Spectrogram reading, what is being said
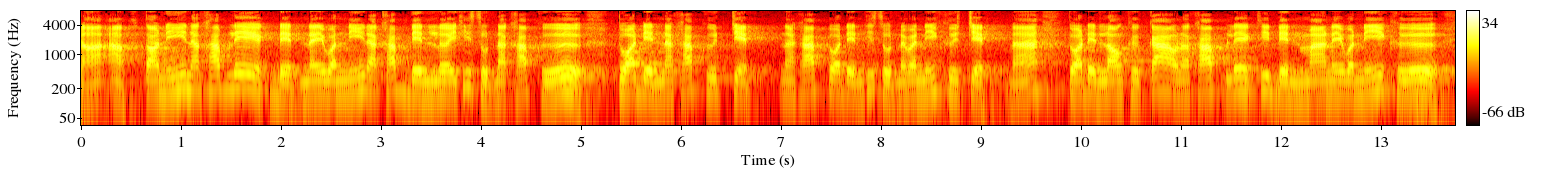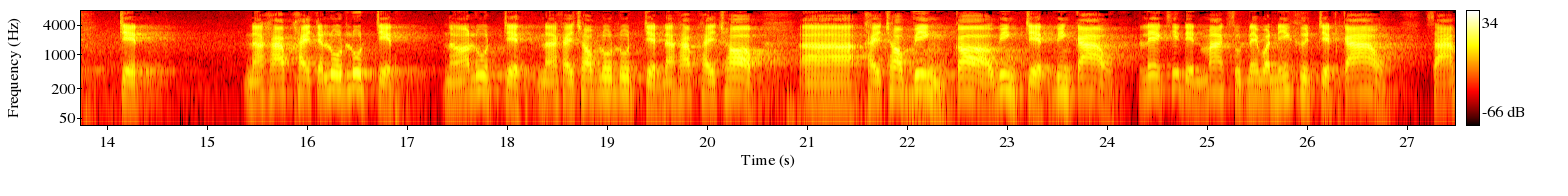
นะอ้าวตอนนี้นะครับเลขเด็ดในวันนี้นะครับ เด่นเลยที่สุดนะครับคือตัวเด่นนะครับคือ 7นะครับตัวเด่นที่สุดในวันนี้คือ 7 นะ ตัวเด่นรองคือ 9 นะครับ เลขที่เด่นมาในวันนี้คือ 7 นะครับ ใครจะรูดรูด 7 เนาะรูดเจ็ดนะใครชอบรูดรูดเจ็ดนะครับ ใครชอบอใครชอบวิ่งก็วิ่งเจ็ดวิ่งเก้าเลขที่เด่นมากสุดในวันนี้คือเจ็ดเก้าสาม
